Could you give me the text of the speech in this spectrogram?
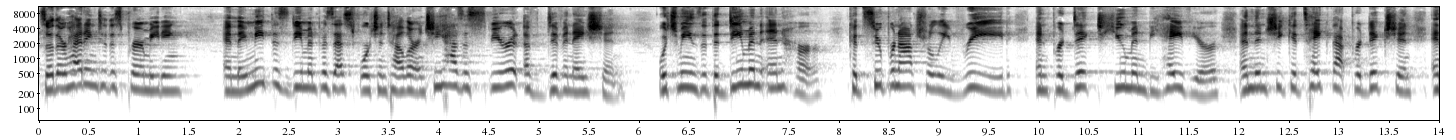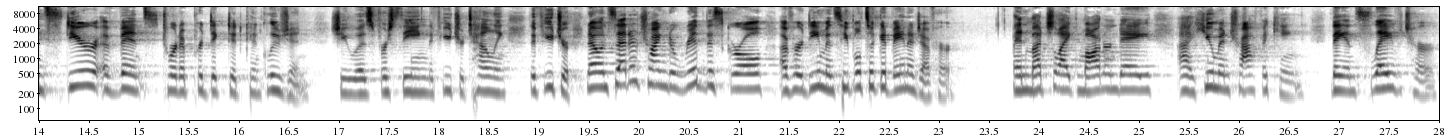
So they're heading to this prayer meeting and they meet this demon possessed fortune teller, and she has a spirit of divination, which means that the demon in her could supernaturally read and predict human behavior, and then she could take that prediction and steer events toward a predicted conclusion. She was foreseeing the future, telling the future. Now, instead of trying to rid this girl of her demons, people took advantage of her. And much like modern day uh, human trafficking, they enslaved her,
